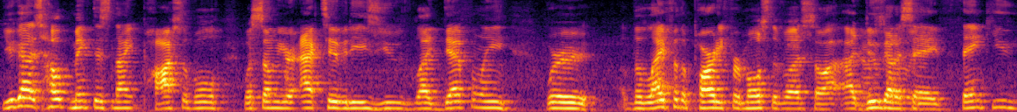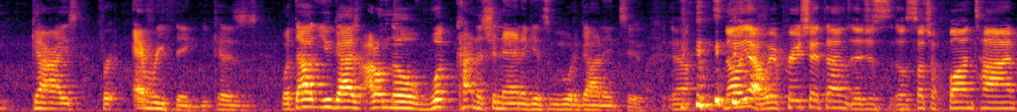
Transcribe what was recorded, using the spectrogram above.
you guys helped make this night possible with some of your activities. You like definitely were the life of the party for most of us. So I, I do gotta say thank you guys for everything because without you guys, I don't know what kind of shenanigans we would have got into. Yeah. no, yeah, we appreciate them. It just it was such a fun time.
